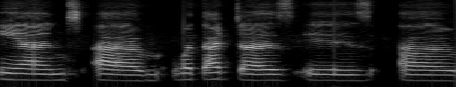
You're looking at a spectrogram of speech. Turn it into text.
And um, what that does is uh,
